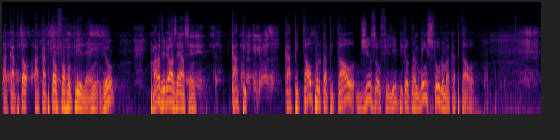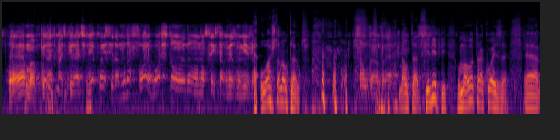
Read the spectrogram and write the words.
a capital, a capital farroupilha, hein? Viu? Maravilhosa essa, hein? Capi... Maravilhosa. Capital por capital, diz ao Felipe que eu também estou numa capital. É, mas Piratini é conhecida mundo afora. Washington, eu não, não sei se está no mesmo nível. É, Washington não tanto. Não tanto, né? Não tanto. Felipe, uma outra coisa. É, é, é,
